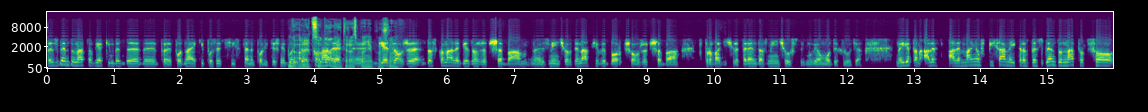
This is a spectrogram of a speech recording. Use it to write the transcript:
bez względu na to, w jakim będę, e, na jakiej pozycji sceny politycznej, bo No ale co doskonale dalej teraz, e, panie pośle? wiedzą, że doskonale wiedzą, że trzeba e, zmienić ordynację wyborczą, że trzeba wprowadzić referenda, zmienić ustrój. Mówię o młodych ludziach. No i wie pan, ale, ale mają wpisane i teraz bez względu na to, co,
